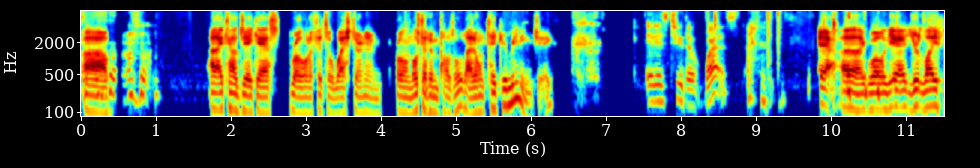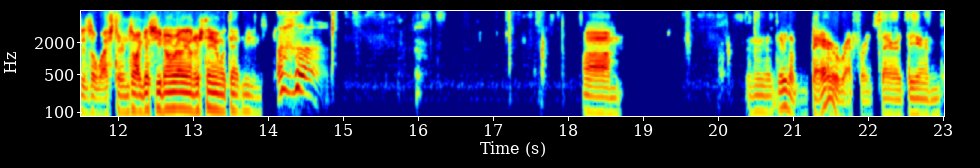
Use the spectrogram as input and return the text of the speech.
Uh, I like how Jake asked Roland if it's a Western, and Roland looked at him puzzled. I don't take your meaning, Jake. it is to the west. Yeah, uh, like, well, yeah, your life is a Western, so I guess you don't really understand what that means. Um, then there's a bear reference there at the end.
